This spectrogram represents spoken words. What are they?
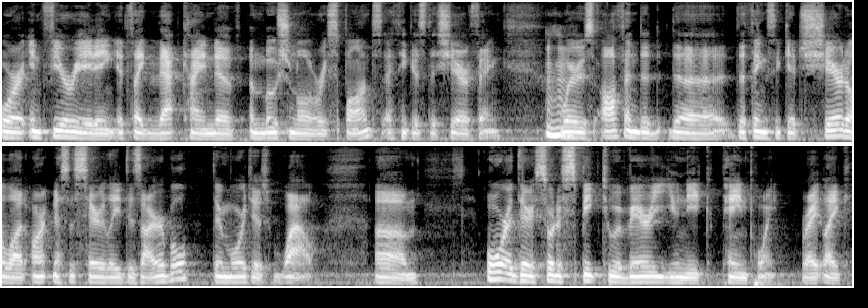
or infuriating. It's like that kind of emotional response, I think, is the share thing. Whereas often the, the the things that get shared a lot aren't necessarily desirable. They're more just wow, um, or they sort of speak to a very unique pain point, right? Like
